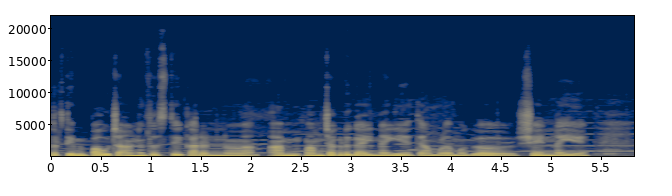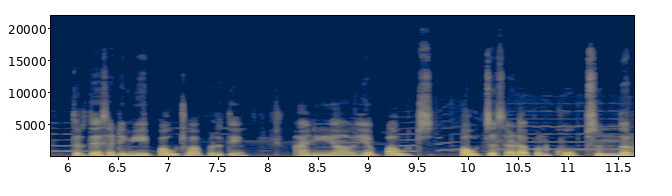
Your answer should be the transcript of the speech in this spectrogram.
तर ते मी पाऊच आणत असते कारण आम आमच्याकडं गाई नाही आहे त्यामुळं मग शेण नाही आहे तर त्यासाठी मी हे पाऊच वापरते. आणि हे पाऊच पाऊचचा साडा पण खूप सुंदर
